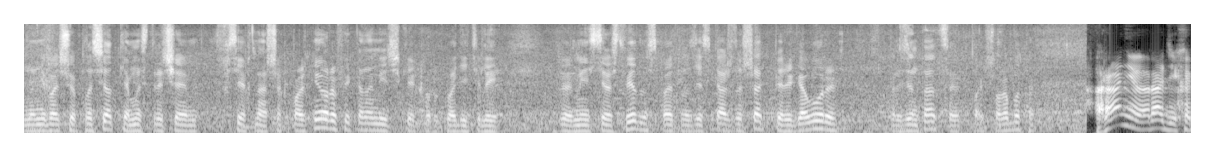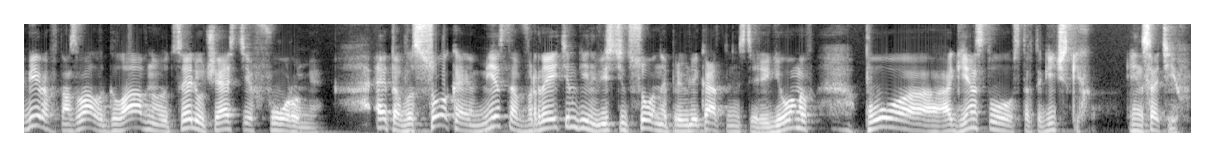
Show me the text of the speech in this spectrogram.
на небольшой площадке мы встречаем всех наших партнеров экономических, руководителей министерств ведомств, поэтому здесь каждый шаг, переговоры, презентация, так что работа. Ранее Ради Хабиров назвал главную цель участия в форуме. Это высокое место в рейтинге инвестиционной привлекательности регионов по агентству стратегических инициатив.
